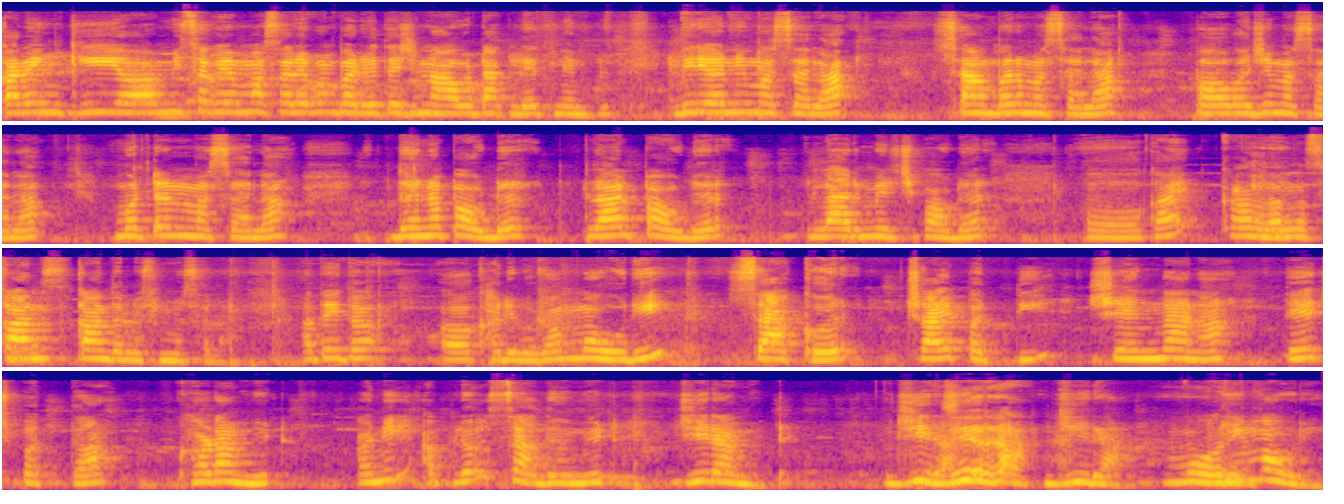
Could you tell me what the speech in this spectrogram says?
कारण की मी सगळे मसाले पण बरे त्याची नावं टाकलेत नेमके. बिर्याणी मसाला सांबार मसाला पावभाजी मसाला मटन मसाला धन पावडर लाल पावडर लाल मिरची पावडर काय? कांदा कां कांदा लसूण मसाला. आता इथं खाली बघा. मोहरी साखर चायपत्ती शेंगदाणा तेजपत्ता खडा मीठ आणि आपलं साधं मीठ जिरा मीठ. जिरा. जिरा. जिरा. मोहरी. ही मोहरी.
